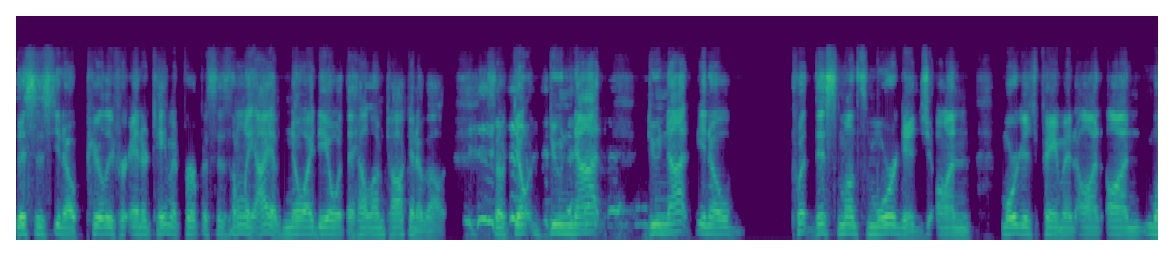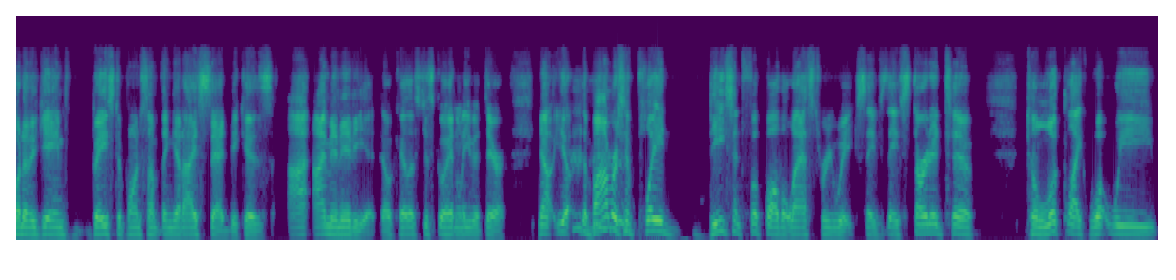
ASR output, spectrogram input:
this is you know purely for entertainment purposes only i have no idea what the hell i'm talking about so don't do not do not you know put this month's mortgage on mortgage payment on on one of the games based upon something that I said because I, am an idiot. Okay, let's just go ahead and leave it there. Now, you know, the Bombers have played decent football the last three weeks. They've they've started to to look like what we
